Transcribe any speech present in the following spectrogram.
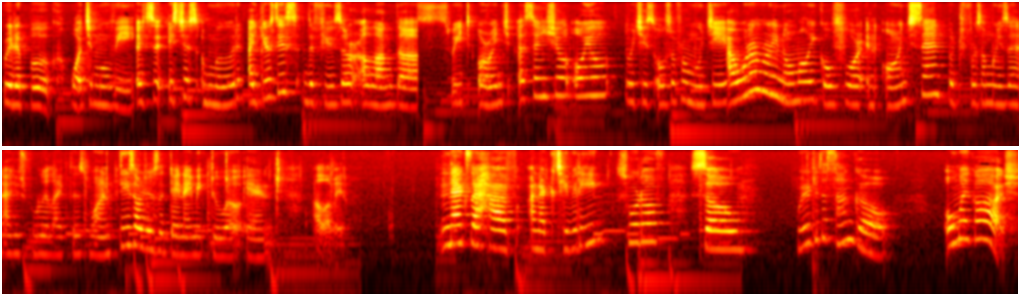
read a book watch a movie it's it's just a mood i use this diffuser along the sweet orange essential oil which is also from Muji. I wouldn't really normally go for an orange scent but for some reason I just really like this one. These are just a dynamic duo and I love it. Next I have an activity sort of. So where did the sun go? Oh my gosh.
